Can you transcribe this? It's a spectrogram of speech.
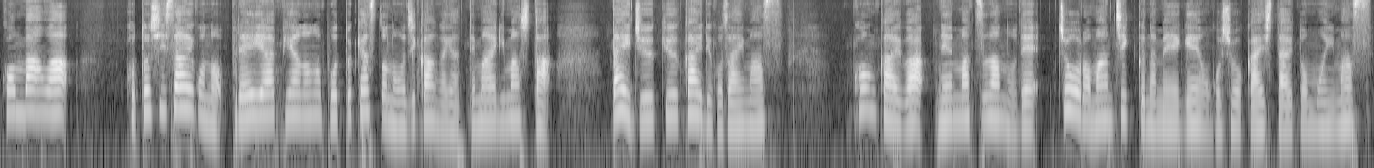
こんばんは。今年最後のプレイヤーピアノのポッドキャストのお時間がやってまいりました。第19回でございます。今回は年末なので超ロマンチックな名言をご紹介したいと思います。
